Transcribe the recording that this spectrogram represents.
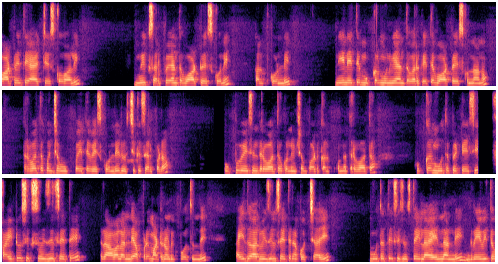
వాటర్ అయితే యాడ్ చేసుకోవాలి. మీకు సరిపోయేంత వాటర్ వేసుకొని కలుపుకోండి. నేనైతే ముక్కలు మునిగేంత వరకు అయితే వాటర్ వేసుకున్నాను. తర్వాత కొంచెం ఉప్పు అయితే వేసుకోండి రుచికి సరిపడా. ఉప్పు వేసిన తర్వాత ఒక నిమిషం పాటు కలుపుకున్న తర్వాత కుక్కర్ మూత పెట్టేసి ఫైవ్ టు సిక్స్ విజిల్స్ అయితే రావాలండి అప్పుడే మటన్ ఉడికిపోతుంది. ఐదు ఆరు విజిల్స్ అయితే నాకు వచ్చాయి. మూత తీసి చూస్తే ఇలా అయిందండి. గ్రేవీతో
